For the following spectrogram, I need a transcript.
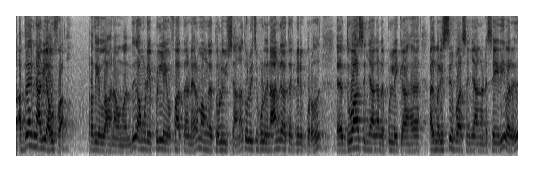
அப்துல்லாபின் அபி அவுஃபா. ரதியல்லாஹன் அவங்க வந்து அவங்களுடைய பிள்ளை ஒஃபாத்தான நேரம் அவங்க தொழுவிச்சாங்க. தொழுவிச்ச பொழுது நான்காவது தக்பீருக்கு பிறகு துவா செஞ்சாங்க அந்த பிள்ளைக்காக. அது மாதிரி இஸ்திஃபார் செஞ்சாங்கன்ற செய்தி வருது.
